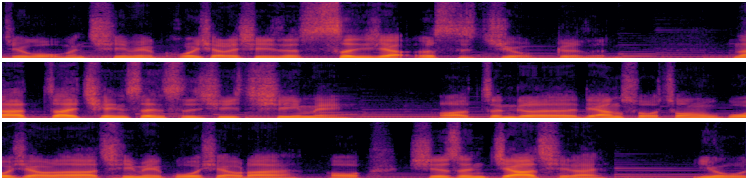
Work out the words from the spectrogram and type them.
结果我们七美国小的学生剩下二十九个人。那在全盛时期，七美啊整个两所中湖国小啦、七美国小啦哦，学生加起来有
